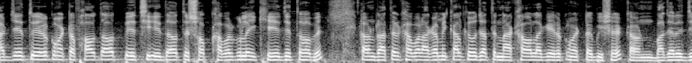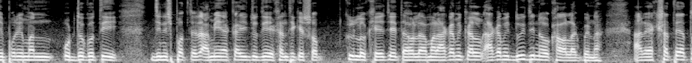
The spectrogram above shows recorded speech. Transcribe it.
আর যেহেতু এরকম একটা ফাও দাওয়াত পেয়েছি, এই দাওয়াতে সব খাবারগুলোই খেয়ে যেতে হবে। কারণ রাতের খাবার আগামীকালকেও যাতে না খাওয়া লাগে এরকম একটা বিষয়। কারণ বাজারে যে পরিমাণ ঊর্ধ্বগতি জিনিসপত্রের, আমি একাই যদি এখান থেকে সব সবগুলো খেয়ে যাই, তাহলে আমার আগামীকাল, আগামী দুই দিনেও খাওয়া লাগবে না। আর একসাথে এত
